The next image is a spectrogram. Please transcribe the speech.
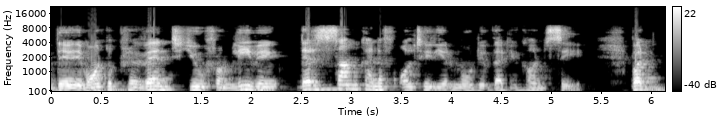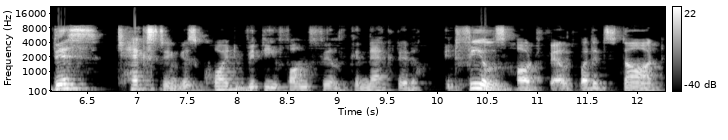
they want to prevent you from leaving there is some kind of ulterior motive that you can't see but this texting is quite witty fun filled connected it feels heartfelt but it's not.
